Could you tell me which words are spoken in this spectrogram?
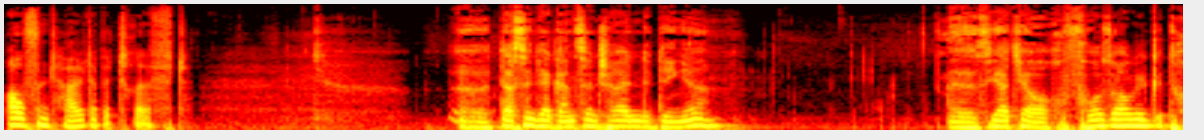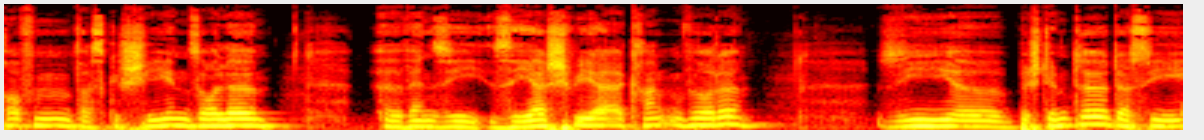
Aufenthalte betrifft. Äh, das sind ja ganz entscheidende Dinge. Äh, sie hat ja auch Vorsorge getroffen, was geschehen solle, wenn sie sehr schwer erkranken würde. Sie bestimmte, dass sie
